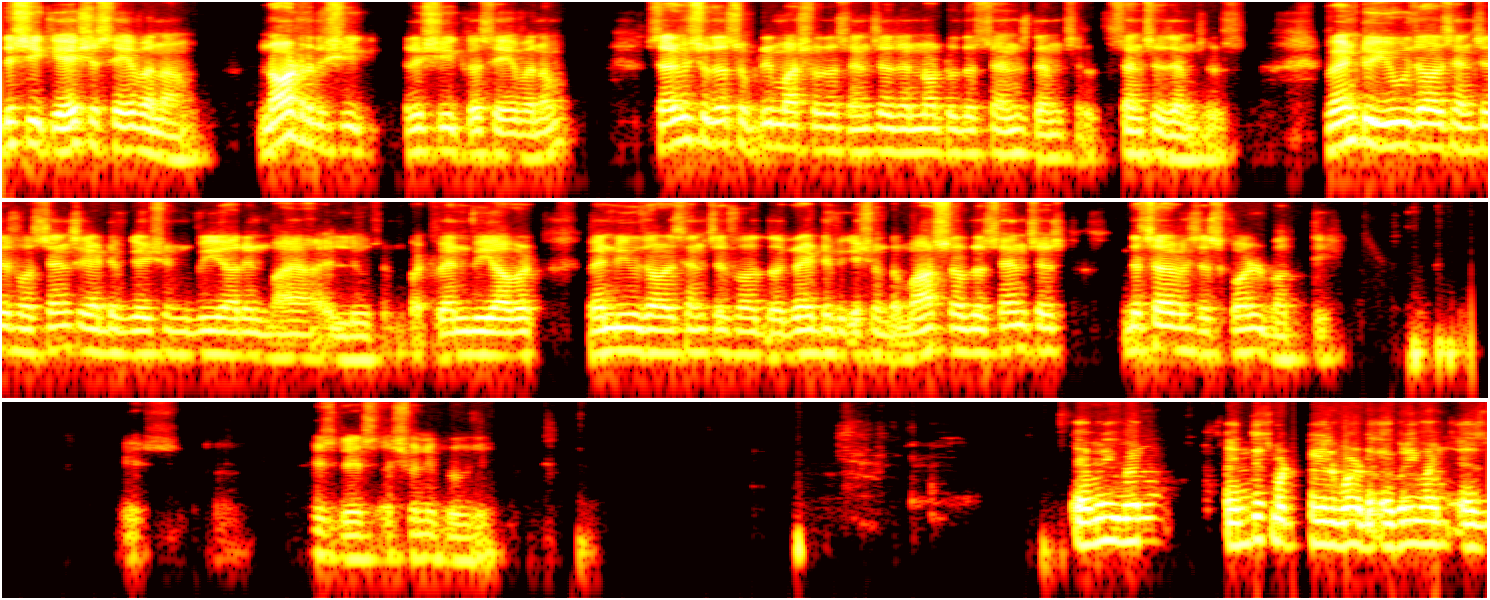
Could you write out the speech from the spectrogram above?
Rishikesha sevanam not rishi rishika sevanam. Service to the supreme master of the senses and not to the sense themselves senses themselves. When to use our senses for sense gratification we are in maya illusion. But when we our when we use our senses for the gratification of the master of the senses the service is called bhakti. Yes. His grace ashwini prabhuji everyone in this material world everyone is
